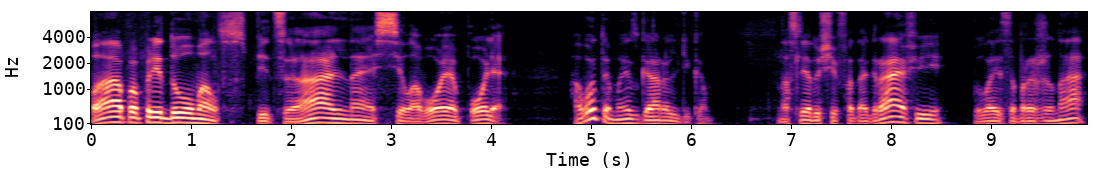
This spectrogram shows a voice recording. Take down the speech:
папа придумал специальное силовое поле. А вот и мы с Гарольдиком. На следующей фотографии была изображена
